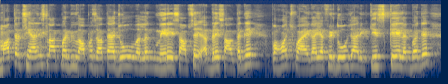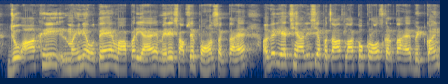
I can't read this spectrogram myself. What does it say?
मात्र छियालीस लाख पर भी वापस जाता है, जो मतलब मेरे हिसाब से अगले साल तक पहुँच पाएगा या फिर 2021 के लगभग जो आखिरी महीने होते हैं, वहाँ पर यह मेरे हिसाब से पहुँच सकता है। अगर यह छियालीस या पचास लाख को क्रॉस करता है बिटकॉइन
